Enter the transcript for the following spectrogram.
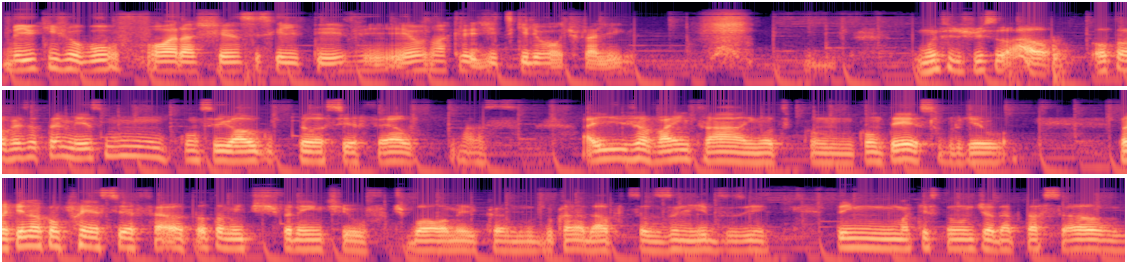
meio que jogou fora as chances que ele teve. Eu não acredito que ele volte para a liga. Muito difícil, ah, ou talvez até mesmo consiga algo pela CFL, mas aí já vai entrar em outro contexto, porque para quem não acompanha a CFL é totalmente diferente o futebol americano do Canadá para os Estados Unidos e tem uma questão de adaptação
